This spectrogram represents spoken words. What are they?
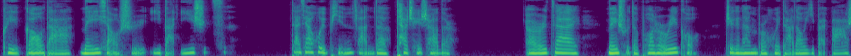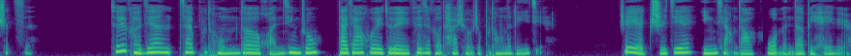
可以高达每小时一百一十次。大家会频繁的 touch each other，而在美属的 Puerto Rico，这个 number 会达到一百八十次。所以可见，在不同的环境中，大家会对 physical touch 有着不同的理解，这也直接影响到我们的 behavior，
